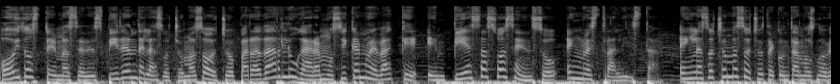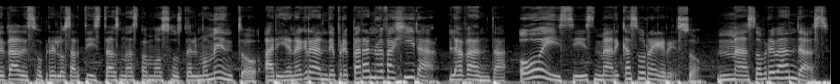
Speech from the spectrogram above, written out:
Hoy dos temas se despiden de las 8 más 8 para dar lugar a música nueva que empieza su ascenso en nuestra lista. En las 8 más 8 te contamos novedades sobre los artistas más famosos del momento. Ariana Grande prepara nueva gira. La banda Oasis marca su regreso. Más sobre bandas.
